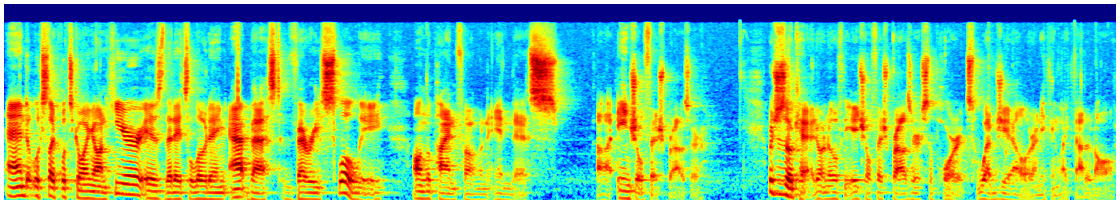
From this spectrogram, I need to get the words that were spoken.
And it looks like what's going on here is that it's loading at best very slowly on the PinePhone in this uh, Angelfish browser, which is okay. I don't know if the Angelfish browser supports WebGL or anything like that at all.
